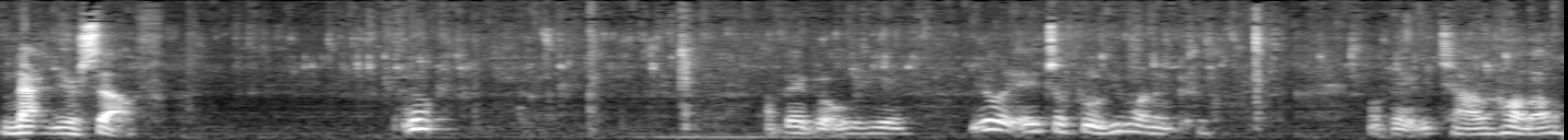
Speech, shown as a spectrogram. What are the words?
not yourself? Ooh. My baby over here. You already ate your food. You want to? My baby child. Hold on.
